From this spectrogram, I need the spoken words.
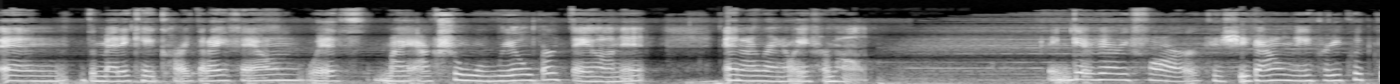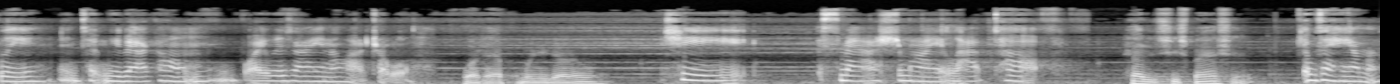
and the Medicaid card that I found with my actual real birthday on it, and I ran away from home. Didn't get very far because she found me pretty quickly and took me back home. Boy, was I in a lot of trouble. What happened when you got home? She smashed my laptop. How did she smash it? It was a hammer.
